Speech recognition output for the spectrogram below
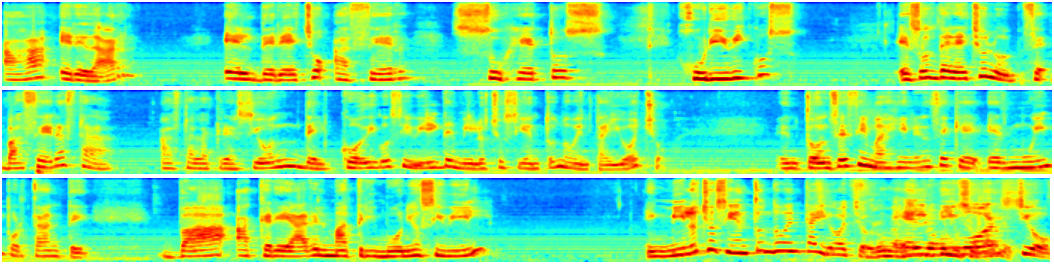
a heredar, el derecho a ser sujetos jurídicos. Esos derechos los va a ser hasta, hasta la creación del Código Civil de 1898. Entonces imagínense que es muy importante. Va a crear el matrimonio civil, en 1898, el divorcio.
